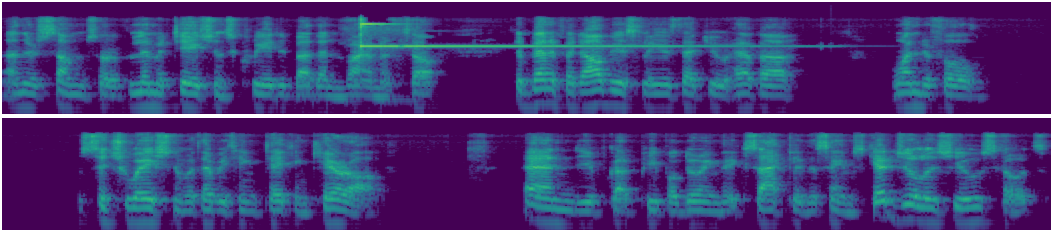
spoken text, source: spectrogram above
and there's some sort of limitations created by the environment. So, the benefit obviously is that you have a wonderful situation with everything taken care of. And you've got people doing exactly the same schedule as you, so it's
